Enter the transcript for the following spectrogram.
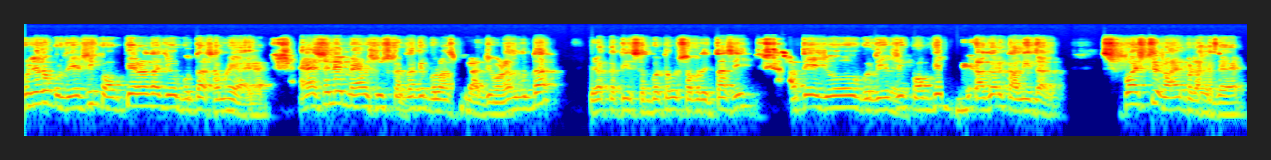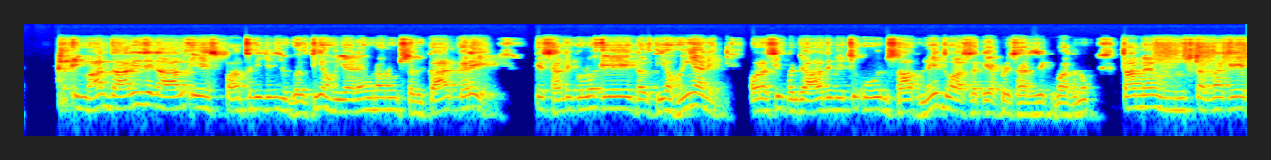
ਹੁਣ ਜਦੋਂ ਗੁਰਦੇਵ ਸਿੰਘ ਕੌਂਕੇਰਾ ਦਾ ਜੋ ਮੁੱਦਾ ਸਾਹਮਣੇ ਆਇਆ ਹੈ, ਇਸ ਵੇਲੇ ਮੈਂ ਮਹਿਸੂਸ ਕਰਦਾ ਕਿ ਬੁਲਾ ਸਿੰਘ ਰਾਜਵਾੜਾ ਦਾ ਮੁੱਦਾ ਜਿਹੜਾ 31 ਦਸੰਬਰ ਤੋਂ ਸਬਰ ਦਿੱਤਾ ਸੀ ਅਤੇ ਜੋ ਗੁਰਦੇਵ ਸਿੰਘ ਕੌਂਕੇ ਅਗਰ ਅਕਾਲੀ ਦਲ ਸਪਸ਼ਟ ਰਾਏ ਰੱਖਦਾ ਹੈ ਇਮਾਨਦਾਰੀ ਦੇ ਨਾਲ ਇਸ ਪੰਥ ਦੀ ਜਿਹੜੀ ਗਲਤੀਆਂ ਹੋਈਆਂ ਨੇ ਉਹਨਾਂ ਨੂੰ ਸਵੀਕਾਰ ਕਰੇ ਕਿ ਸਾਡੇ ਕੋਲੋਂ ਇਹ ਗਲਤੀਆਂ ਹੋਈਆਂ ਨੇ ਔਰ ਅਸੀਂ ਪੰਜਾਬ ਦੇ ਵਿੱਚ ਉਹ ਇਨਸਾਫ ਨਹੀਂ ਦਵਾ ਸਕੇ ਆਪਣੇ ਸਾਰੇ ਪੰਥ ਨੂੰ ਤਾਂ ਮੈਂ ਮਹਿਸੂਸ ਕਰਦਾ ਕਿ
